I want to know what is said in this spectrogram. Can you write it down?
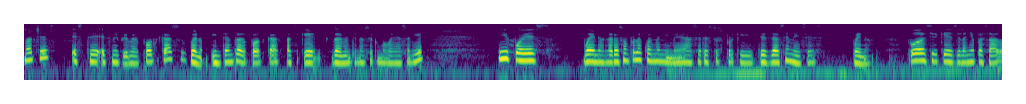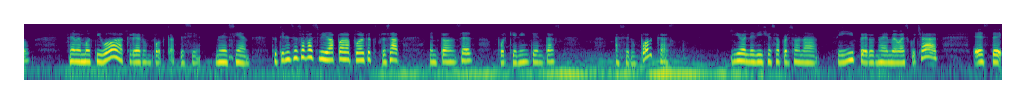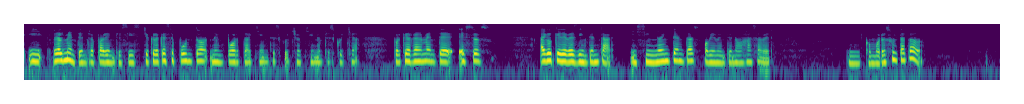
Noches. Este es mi primer podcast. Bueno, intento de podcast, así que realmente no sé cómo vaya a salir. Y pues, bueno, la razón por la cual me animé a hacer esto es porque desde hace meses, bueno, puedo decir que desde el año pasado, se me motivó a crear un podcast. me decían, tú tienes esa facilidad para poderte expresar. Entonces, ¿por qué no intentas hacer un podcast? Yo le dije a esa persona, sí, pero nadie me va a escuchar. Este, y realmente, entre paréntesis, yo creo que a este punto no importa quién te escucha o quién no te escucha, porque realmente esto es algo que debes de intentar. Y si no intentas, obviamente no vas a saber y cómo resulta todo.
